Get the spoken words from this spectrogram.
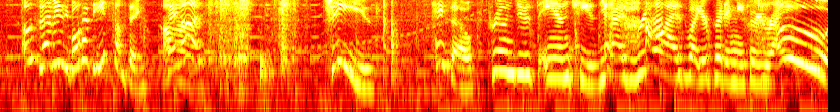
H. Oh, so that means you both have to eat something. Hang Uh-huh. on. Cheese. Queso. Prune juice and cheese. You guys realize what you're putting me through, right? Ooh,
